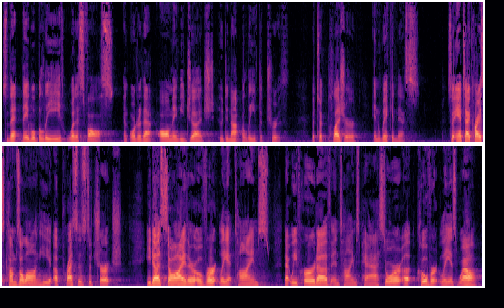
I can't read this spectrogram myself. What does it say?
so that they will believe what is false in order that all may be judged who did not believe the truth, but took pleasure in wickedness. So Antichrist comes along, he oppresses the church. He does so either overtly at times, that we've heard of in times past, or uh, covertly as well,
